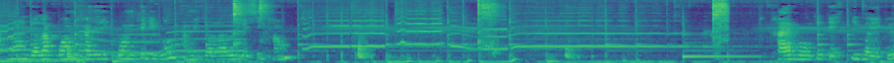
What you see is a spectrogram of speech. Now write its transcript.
আপোনাৰ জ্বলা কম খাই যদি কমকৈ দিব আমি জ্বলা অলপ বেছি খাওঁ। খাই বহুতে টেষ্টি হয় এইটো।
